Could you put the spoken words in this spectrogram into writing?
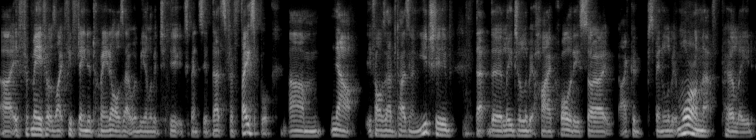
Uh, if for me, if it was like fifteen to twenty dollars, that would be a little bit too expensive. That's for Facebook. Um, now, if I was advertising on YouTube, that the leads are a little bit higher quality, so I, I could spend a little bit more on that per lead.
